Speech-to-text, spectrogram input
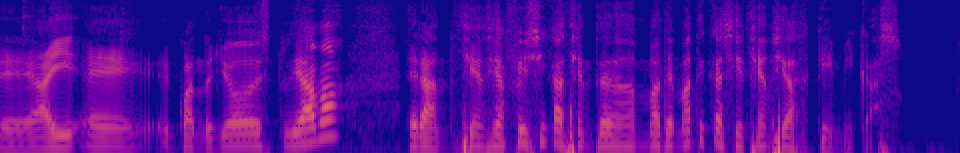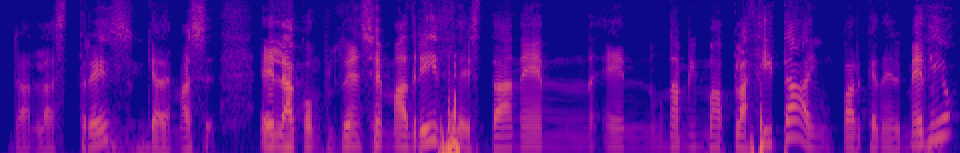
Eh, eh, cuando yo estudiaba eran ciencias físicas, ciencias matemáticas y ciencias químicas. Eran las tres, que además en la Complutense en Madrid están en, una misma placita, hay un parque en el medio.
